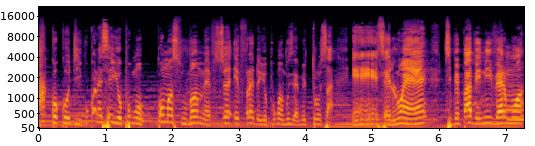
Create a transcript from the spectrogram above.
à Cocody. Vous connaissez Yopougon? Comment souvent mes soeurs et frères de Yopougon, vous aimez trop ça? Eh, C'est loin, hein? Tu ne peux pas venir vers moi.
